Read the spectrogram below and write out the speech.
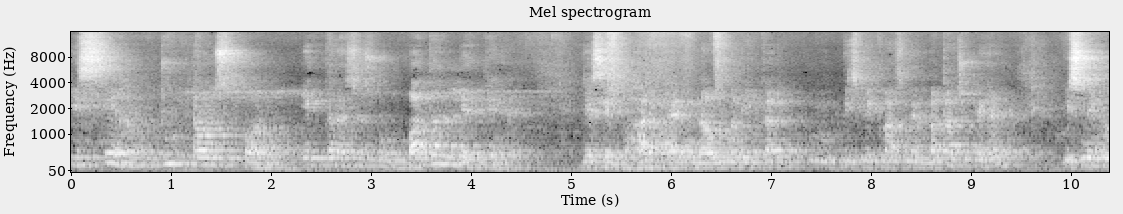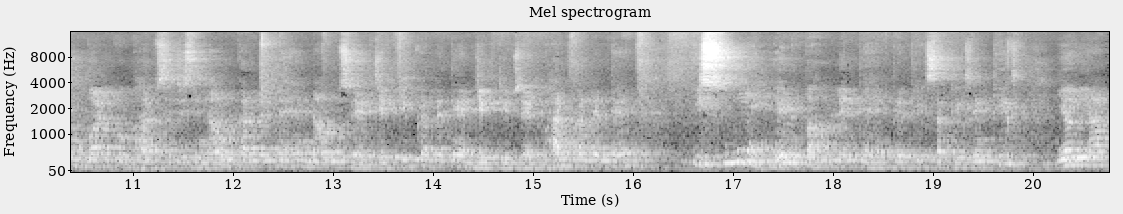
इससे हम टू ट्रांसफॉर्म एक तरह से उसको बदल लेते हैं। जैसे भर भर नाउन बनेकर पिछले क्लास में हम बता चुके हैं। इसमें हम वर्ड को वर्ब से जैसे नाउन कर लेते हैं नाउन से एडजेक्टिव कर लेते हैं एडजेक्टिव से एडवर्ब कर लेते हैं। इसमें हेल्प हम लेते हैं प्रेफिक्स सफिक्स इनफिक्स यानी आप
